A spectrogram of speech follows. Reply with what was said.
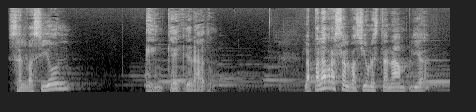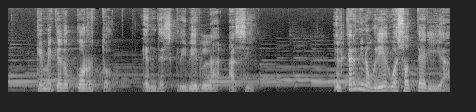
Salvación en qué grado. La palabra salvación es tan amplia que me quedo corto en describirla así. El término griego esoteria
